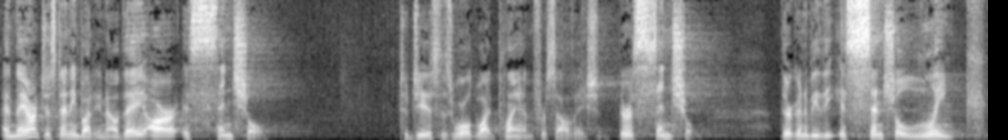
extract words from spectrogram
And they aren't just anybody now, they are essential to Jesus' worldwide plan for salvation. They're essential. They're going to be the essential link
